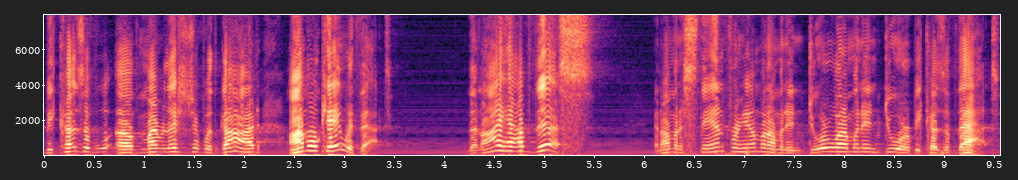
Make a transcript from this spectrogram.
because of, of my relationship with God, I'm okay with that. That I have this, and I'm going to stand for him, and I'm going to endure what I'm going to endure because of that.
